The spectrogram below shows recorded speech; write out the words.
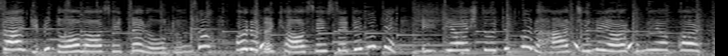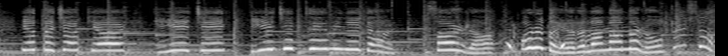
sel gibi doğal afetler olduğunda oradaki afetzedelere ihtiyaç duydukları her türlü yardımı yapar. Yatacak yer, yiyecek, yiyecek temin eder. Sonra orada yaralananlar olduysa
